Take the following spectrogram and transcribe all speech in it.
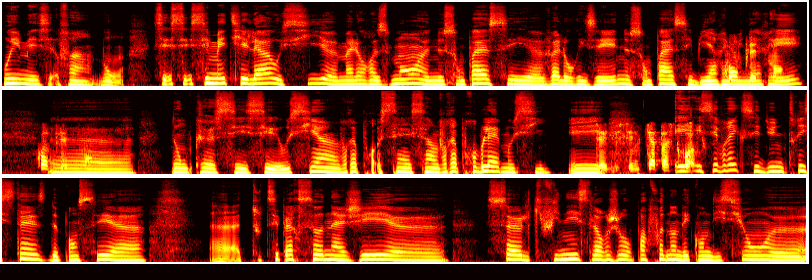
Oui, mais enfin bon, ces métiers-là aussi, euh, malheureusement, euh, ne sont pas assez euh, valorisés, ne sont pas assez bien rémunérés. Complètement. Donc c'est aussi un vrai, c'est un vrai problème aussi. Et C'est- une et, catastrophe. et c'est vrai que c'est d'une tristesse de penser à, à toutes ces personnes âgées seules qui finissent leur jour parfois dans des conditions euh,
